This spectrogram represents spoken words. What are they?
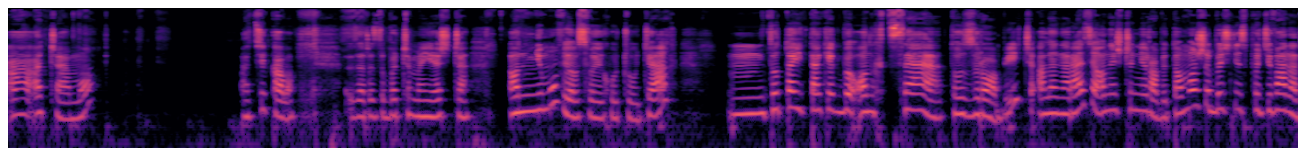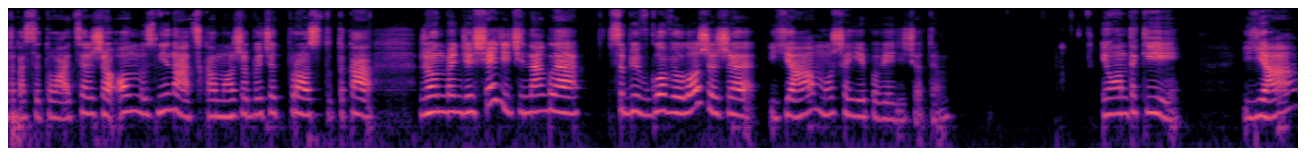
A, a czemu? A ciekawe. Zaraz zobaczymy jeszcze. On nie mówi o swoich uczuciach. Mm, Tutaj tak jakby on chce to zrobić, ale na razie on jeszcze nie robi. To może być niespodziewana taka sytuacja, że on z nienacka może być od prostu taka, że on będzie siedzieć i nagle sobie w głowie ułoży, że ja muszę jej powiedzieć o tym. I on taki, ja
